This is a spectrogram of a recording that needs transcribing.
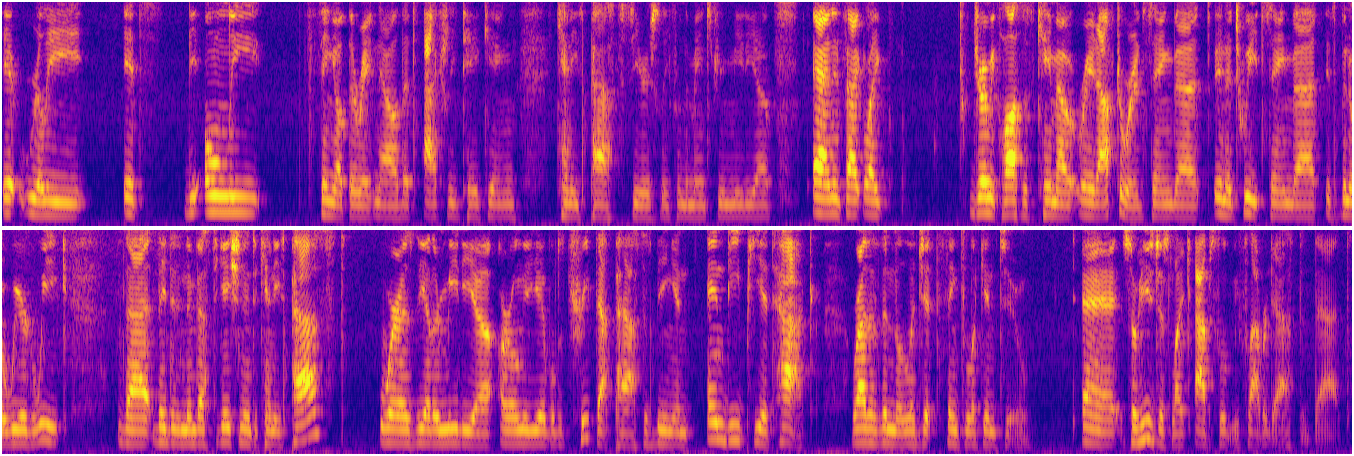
it really it's the only thing out there right now that's actually taking Kenney's past seriously from the mainstream media. And in fact, like Jeremy Klaszus came out right afterwards saying that in a tweet saying that it's been a weird week that they did an investigation into Kenney's past, whereas the other media are only able to treat that past as being an NDP attack rather than a legit thing to look into. Uh, so he's just like absolutely flabbergasted that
